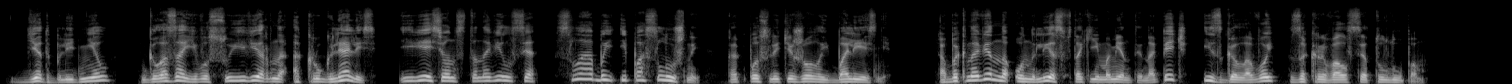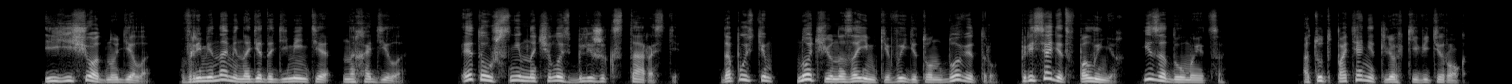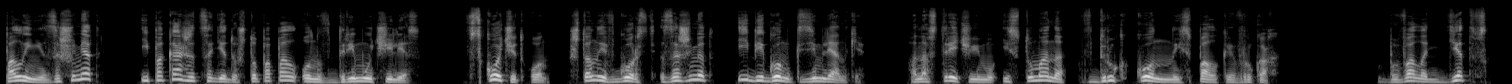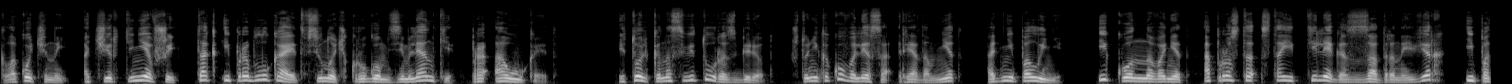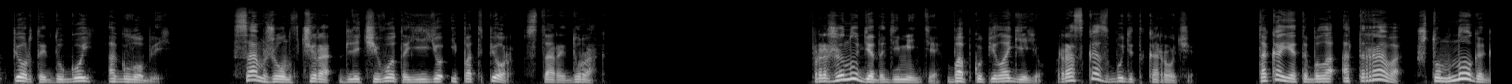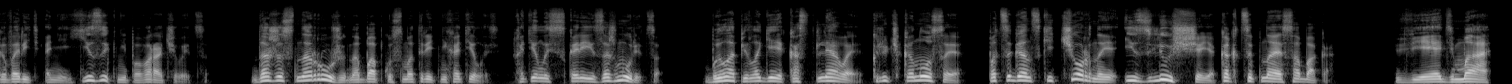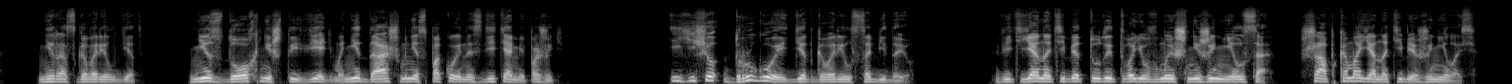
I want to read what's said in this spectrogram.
Дед бледнел, глаза его суеверно округлялись, и весь он становился слабый и послушный, как после тяжелой болезни. Обыкновенно он лез в такие моменты на печь и с головой закрывался тулупом. И еще одно дело. Временами на деда Дементия находило. Это уж с ним началось ближе к старости. Допустим, ночью на заимке выйдет он до ветру, присядет в полынях и задумается. А тут потянет легкий ветерок, полыни зашумят, и покажется деду, что попал он в дремучий лес. Вскочит он, штаны в горсть зажмет и бегом к землянке. А навстречу ему из тумана вдруг конный с палкой в руках. Бывало, дед всклокоченный, очертеневший, так и проблукает всю ночь кругом землянки, проаукает. И только на свету разберет, что никакого леса рядом нет, одни полыни, и конного нет, а просто стоит телега с задранной вверх и подпертой дугой оглоблей. Сам же он вчера для чего-то ее и подпер, старый дурак. Про жену деда Дементия, бабку Пелагею, рассказ будет короче. Такая это была отрава, что много говорить о ней язык не поворачивается. Даже снаружи на бабку смотреть не хотелось, хотелось скорее зажмуриться. Была Пелагея костлявая, крючконосая, по-цыгански черная и злющая, как цепная собака. «Ведьма!» — не раз говорил дед. «Не сдохнешь ты, ведьма, не дашь мне спокойно с детьми пожить». И еще другое дед говорил с обидою. «Ведь я на тебе туды твою в мышь не женился, шапка моя на тебе женилась».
